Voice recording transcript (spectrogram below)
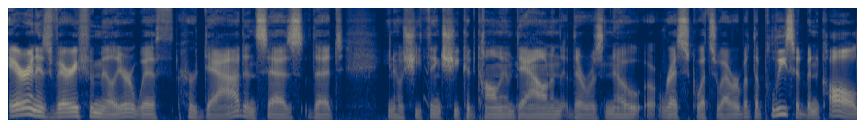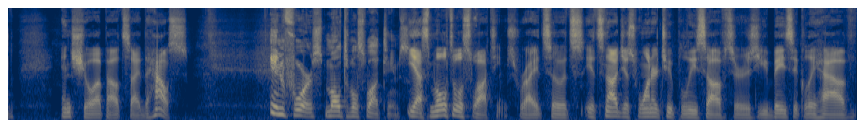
Erin is very familiar with her dad and says that, you know, she thinks she could calm him down and that there was no risk whatsoever. But the police had been called and show up outside the house. In force, multiple SWAT teams. Yes, multiple SWAT teams, right? So it's it's not just one or two police officers. You basically have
